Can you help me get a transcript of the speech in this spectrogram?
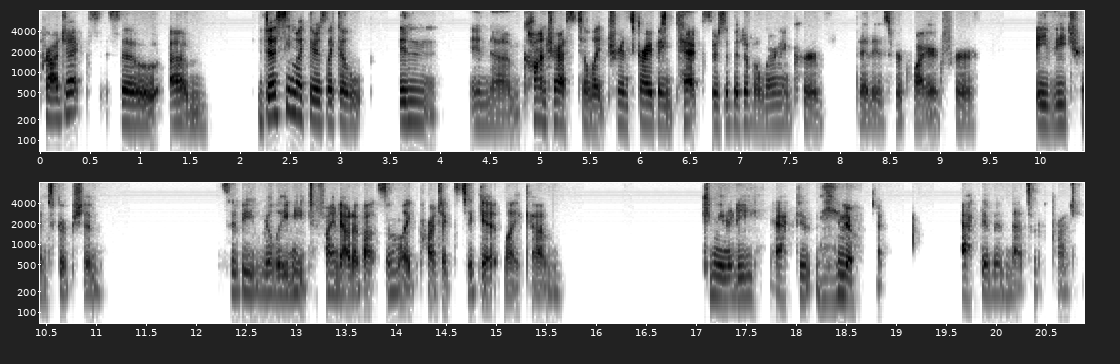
projects. So um, it does seem like there's like a in in um, contrast to like transcribing text, there's a bit of a learning curve that is required for AV transcription. So it'd be really neat to find out about some like projects to get like um, community active, you know, active in that sort of project.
